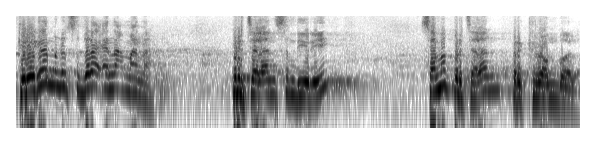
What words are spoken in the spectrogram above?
Kira-kira menurut saudara enak mana? Berjalan sendiri sama berjalan bergerombol.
